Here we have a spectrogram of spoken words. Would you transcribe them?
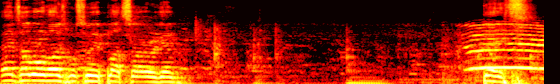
Hands up all those wants to hear Bloodsucker again. Death.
